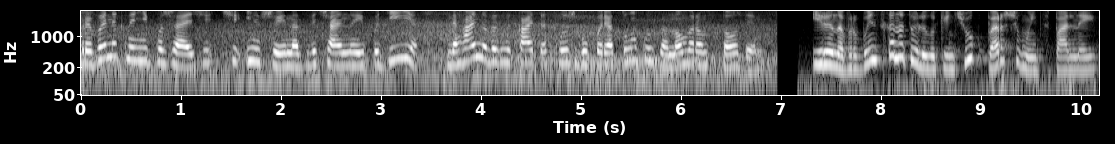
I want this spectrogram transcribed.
При виникненні пожежі чи іншої надзвичайної події негайно викликайте службу порятунку за номером 101. Ірина Вербинська, Анатолій Лукінчук, перший муніципальний.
